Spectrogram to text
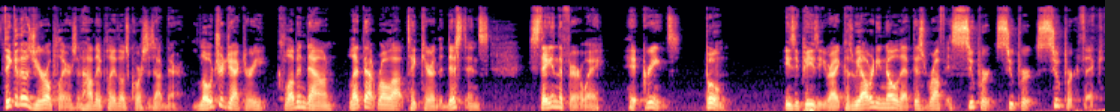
think of those Euro players and how they play those courses out there. Low trajectory, clubbing down, let that roll out take care of the distance, stay in the fairway, hit greens. Boom. Easy peasy, right? Because we already know that this rough is super, super, super thick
